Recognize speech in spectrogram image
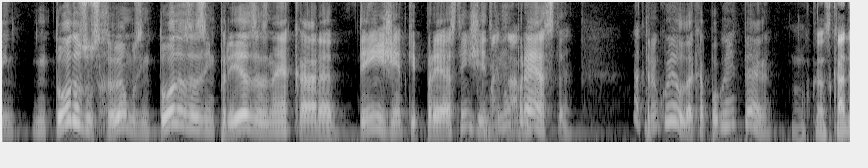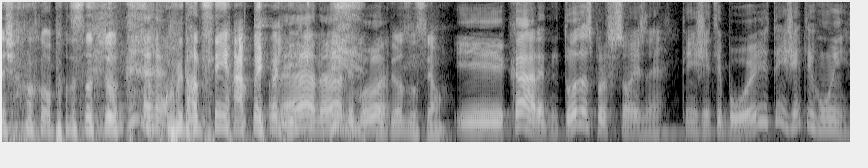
em, em todos os ramos, em todas as empresas, né, cara, tem gente que presta, tem gente Mais que não presta. Ah, tranquilo, daqui a pouco a gente pega. Os caras deixam a produção do convidado sem água aí, olha Não, não, de Meu boa. Deus do céu. E, cara, em todas as profissões, né? Tem gente boa e tem gente ruim.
